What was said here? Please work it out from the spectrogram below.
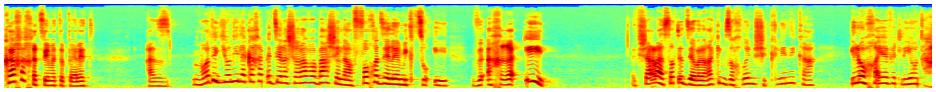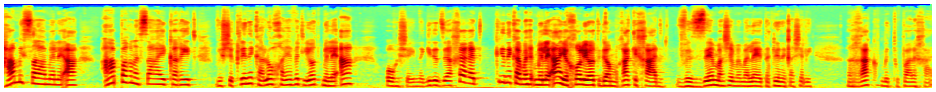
ככה חצי מטפלת. אז מאוד הגיוני לקחת את זה לשלב הבא של להפוך את זה למקצועי ואחראי. אפשר לעשות את זה, אבל רק אם זוכרים שקליניקה היא לא חייבת להיות המשרה המלאה, הפרנסה העיקרית, ושקליניקה לא חייבת להיות מלאה או שאם נגיד את זה אחרת, קליניקה מלאה יכול להיות גם רק אחד, וזה מה שממלא את הקליניקה שלי. רק מטופל אחד.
